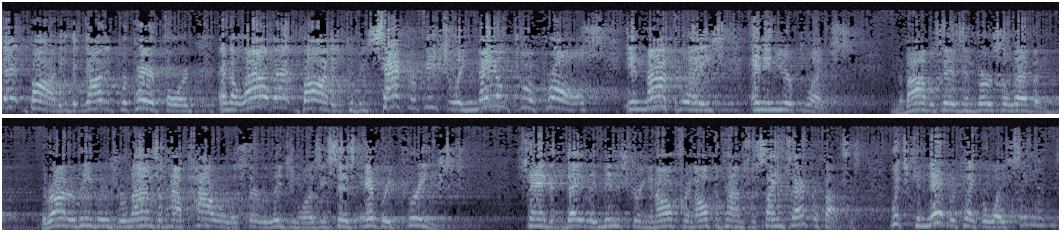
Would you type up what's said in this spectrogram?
that body that God had prepared for him and allow that body to be sacrificially nailed to a cross in my place and in your place. And the Bible says in verse 11, the writer of Hebrews reminds them how powerless their religion was. He says, Every priest standeth daily ministering and offering oftentimes the same sacrifices, which can never take away sins.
